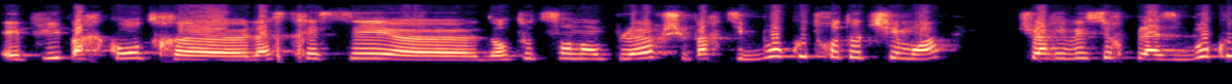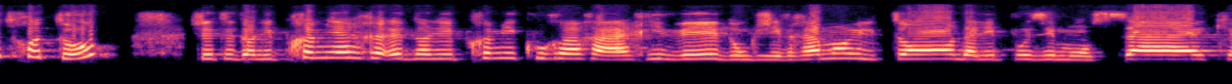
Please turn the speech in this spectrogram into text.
Et puis par contre, la stressée dans toute son ampleur, je suis partie beaucoup trop tôt de chez moi. Je suis arrivée sur place beaucoup trop tôt. J'étais dans les premières, dans les premiers coureurs à arriver, donc j'ai vraiment eu le temps d'aller poser mon sac,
